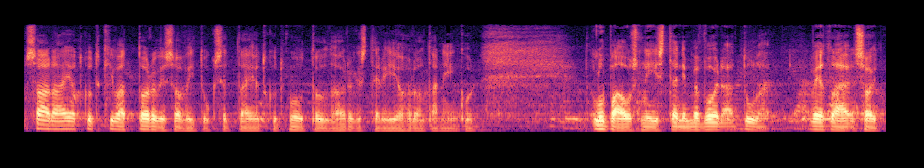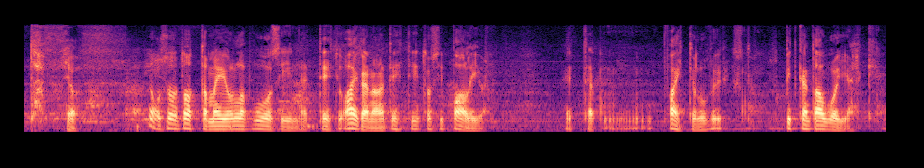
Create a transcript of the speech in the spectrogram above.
saadaan jotkut kivat torvisovitukset tai jotkut muut tuolta orkesterin johdolta niin kuin lupaus niistä, niin me voidaan tulla vetää soittaa. Joo. Joo, se on totta. Me ei olla vuosiin tehty. Aikanaan tehtiin tosi paljon. Että vaihteluviristä pitkän tauon jälkeen.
